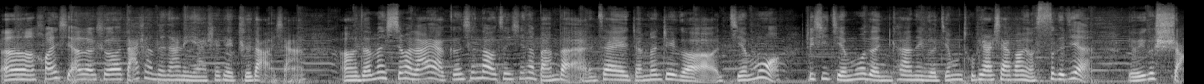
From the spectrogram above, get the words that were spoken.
嗯，欢喜乐说打赏在哪里呀？谁给指导一下？嗯，咱们喜马拉雅更新到最新的版本，在咱们这个节目。这期节目的，你看那个节目图片下方有四个键，有一个赏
